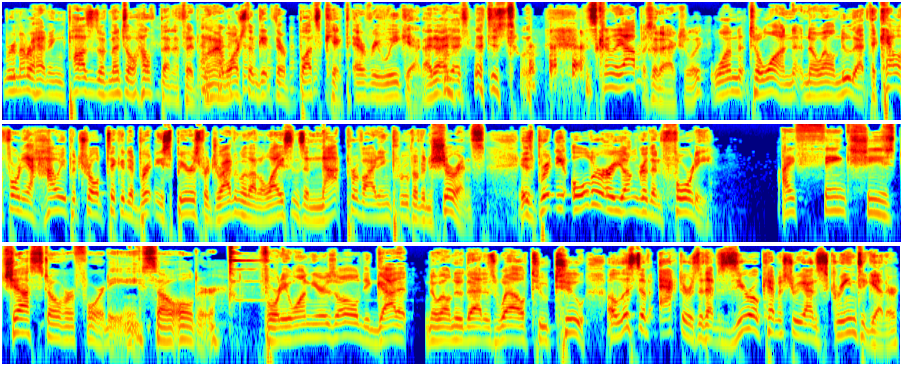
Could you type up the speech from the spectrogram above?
remember having positive mental health benefit when I watch them get their butts kicked every weekend. I, I, I just it's kind of the opposite, actually. One to one, Noel knew that. The California Highway Patrol ticketed Britney Spears for driving without a license and not providing proof of insurance. Is Britney older or younger than 40? I think she's just over 40, so older. 41 years old. You got it. Noel knew that as well. 2 2. A list of actors that have zero chemistry on screen together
